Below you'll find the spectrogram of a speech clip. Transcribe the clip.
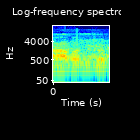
ஆபத்து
